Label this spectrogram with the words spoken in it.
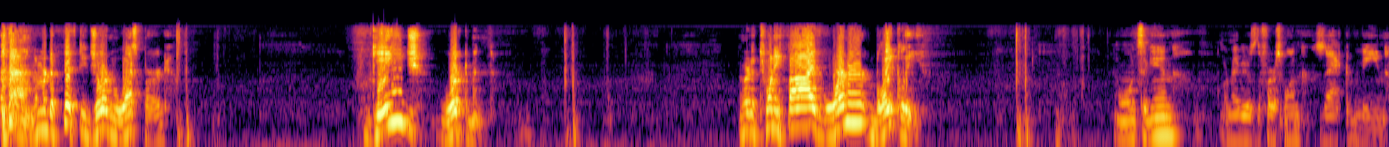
Number to 50, Jordan Westburg. Gage Workman. Number to 25, Werner Blakely. And once again, or maybe it was the first one, Zach Veen.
